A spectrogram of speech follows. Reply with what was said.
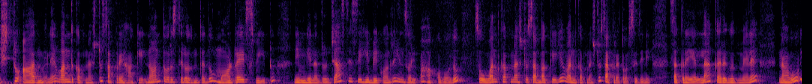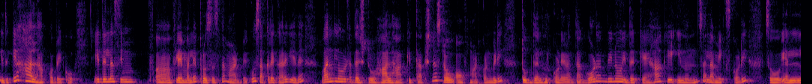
ಇಷ್ಟು ಆದಮೇಲೆ ಒಂದು ಕಪ್ನಷ್ಟು ಸಕ್ಕರೆ ಹಾಕಿ. ನಾನು ತೋರಿಸ್ತಿರೋದಂಥದ್ದು ಮಾಡ್ರೇಟ್ ಸ್ವೀಟು ನಿಮಗೇನಾದರೂ ಜಾಸ್ತಿ ಸಿಹಿ ಬೇಕು ಅಂದರೆ ಇನ್ನು ಸ್ವಲ್ಪ ಹಾಕ್ಕೋಬೋದು. ಸೊ ಒಂದು ಕಪ್ನಷ್ಟು ಸಬ್ಬಕ್ಕಿಗೆ ಒಂದು ಕಪ್ನಷ್ಟು ಸಕ್ಕರೆ ತೋರಿಸಿದ್ದೀನಿ. ಸಕ್ಕರೆ ಎಲ್ಲ ಕರಗಿದ ಮೇಲೆ ನಾವು ಇದಕ್ಕೆ ಹಾಲು ಹಾಕ್ಕೋಬೇಕು. ಇದೆಲ್ಲ ಸಿಮ್ ಫ್ಲೇಮಲ್ಲೇ ಪ್ರೊಸೆಸ್ನ ಮಾಡಬೇಕು. ಸಕ್ಕರೆ ಕರಗಿದೆ. ಒಂದು ಲೋಟದಷ್ಟು ಹಾಲು ಹಾಕಿದ ತಕ್ಷಣ ಸ್ಟವ್ ಆಫ್ ಮಾಡ್ಕೊಂಡ್ಬಿಡಿ. ತುಪ್ಪದಲ್ಲಿ ಹುರ್ಕೊಂಡಿರೋಂಥ ಗೋಡಂಬಿನೂ ಇದಕ್ಕೆ ಹಾಕಿ ಇನ್ನೊಂದು ಸಲ ಮಿಕ್ಸ್ ಕೊಡಿ. ಸೊ ಎಲ್ಲ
